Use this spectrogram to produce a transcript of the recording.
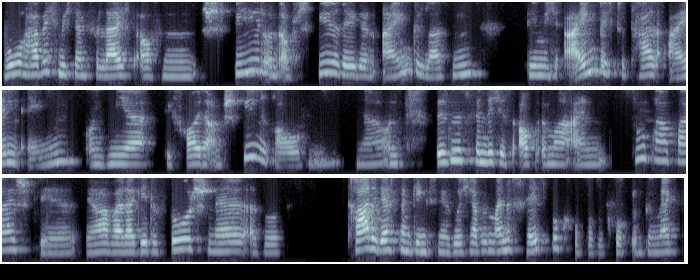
wo habe ich mich denn vielleicht auf ein Spiel und auf Spielregeln eingelassen, die mich eigentlich total einengen und mir die Freude am Spiel rauben. Ja, und Business finde ich ist auch immer ein super Beispiel, ja, weil da geht es so schnell. Also gerade gestern ging es mir so, ich habe in meine Facebook-Gruppe geguckt und gemerkt,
